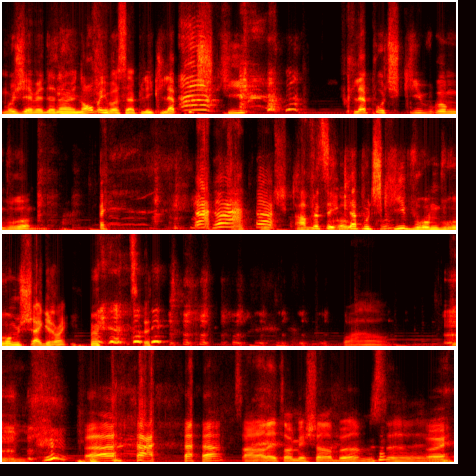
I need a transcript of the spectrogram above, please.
Moi, j'y avais donné un nom, mais il va s'appeler Klapouchki. Klapouchki Vroom Vroom. En fait, c'est Klapouchki Vroom Vroom Chagrin. Wow. Puis, Ah! ça a l'air d'être un méchant bum, ça, euh, Ouais.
